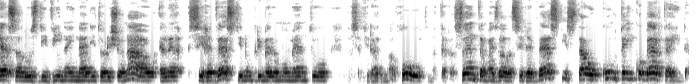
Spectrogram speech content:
essa luz divina inédita original, ela se reveste num primeiro momento na Sefirah de Malchut, na Terra Santa, mas ela se reveste e está oculta e encoberta ainda.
